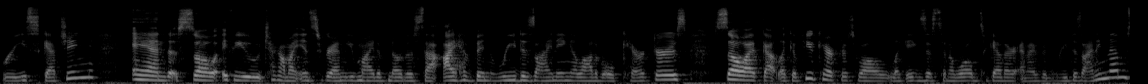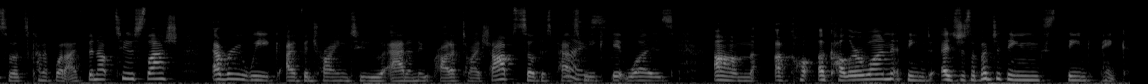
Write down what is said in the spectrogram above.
free sketching. And so if you check out my Instagram, you might have noticed that I have been redesigning a lot of old characters. So I've got like a few characters who all like exist in a world together and I've been redesigning them. So that's kind of what I've been up to. Slash every week I've been trying to add a new product to my shop. So this past Nice. week it was um a, a color one themed it's just a bunch of things themed pink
